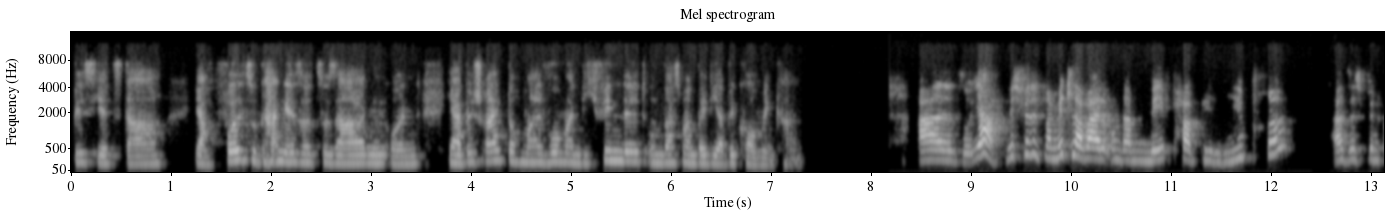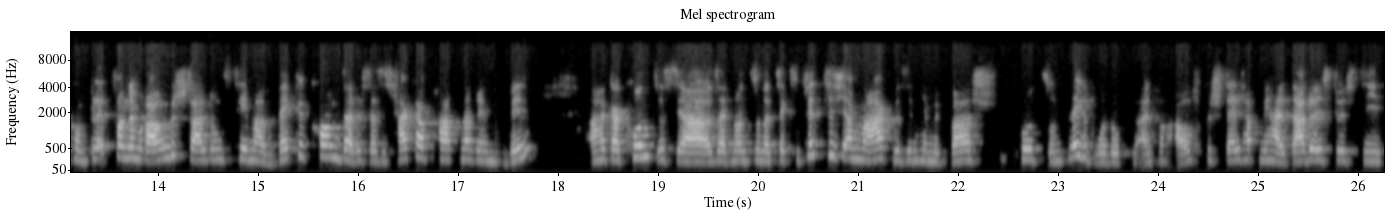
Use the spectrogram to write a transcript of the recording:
bis jetzt da ja voll zugange sozusagen. Und ja, beschreib doch mal, wo man dich findet und was man bei dir bekommen kann. Also ja, mich findet man mittlerweile unter Mepapi Libre. Also ich bin komplett von dem Raumgestaltungsthema weggekommen, dadurch, dass ich Hackerpartnerin bin. Hacker Kunst ist ja seit 1946 am Markt. Wir sind hier mit Wasch-, Putz- und Pflegeprodukten einfach aufgestellt. Habe mir halt dadurch durch die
